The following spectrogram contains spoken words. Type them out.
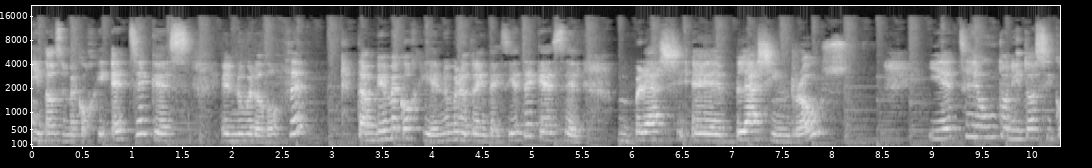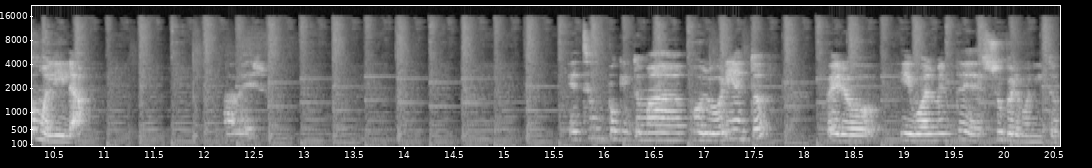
Entonces me cogí este, que es el número 12 también me cogí el número 37, que es el eh, Blushing Rose. Y este es un tonito así como lila. A ver. Este es un poquito más polvoriento, pero igualmente es súper bonito.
